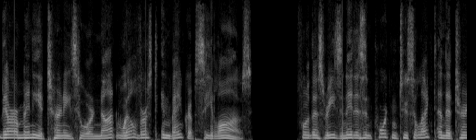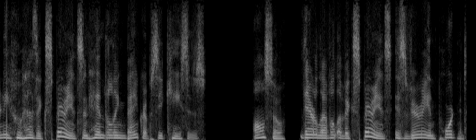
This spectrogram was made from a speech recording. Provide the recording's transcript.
There are many attorneys who are not well versed in bankruptcy laws. For this reason it is important to select an attorney who has experience in handling bankruptcy cases. Also, their level of experience is very important.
